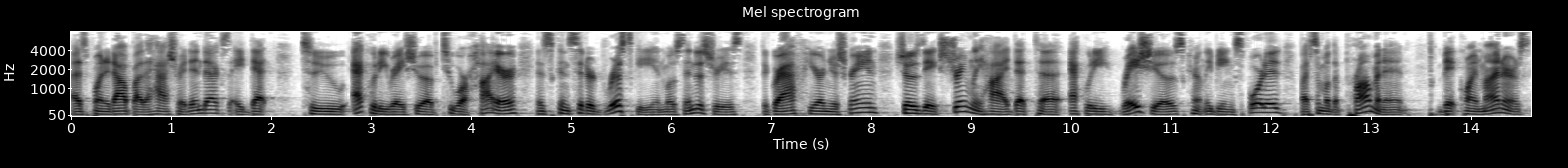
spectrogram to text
As pointed out by the hash rate index, a debt to equity ratio of two or higher is considered risky in most industries. The graph here on your screen shows the extremely high debt to equity ratios currently being sported by some of the prominent Bitcoin miners.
